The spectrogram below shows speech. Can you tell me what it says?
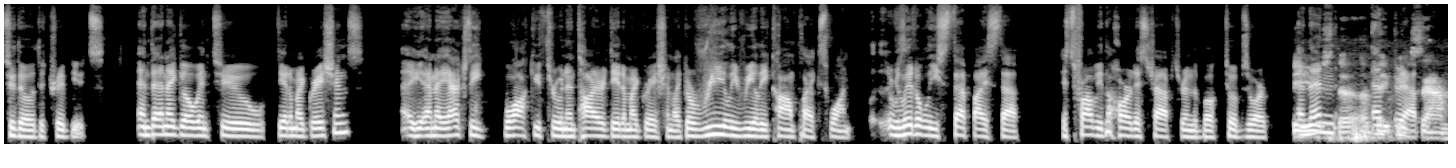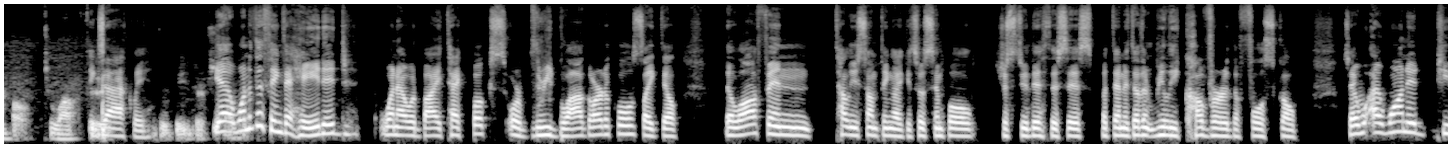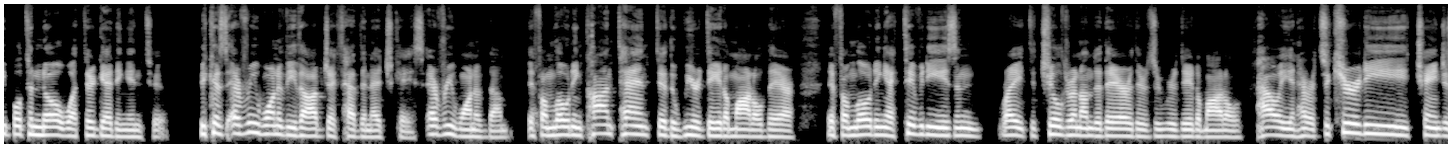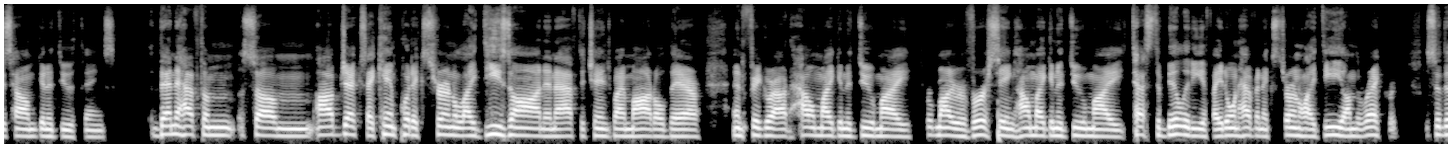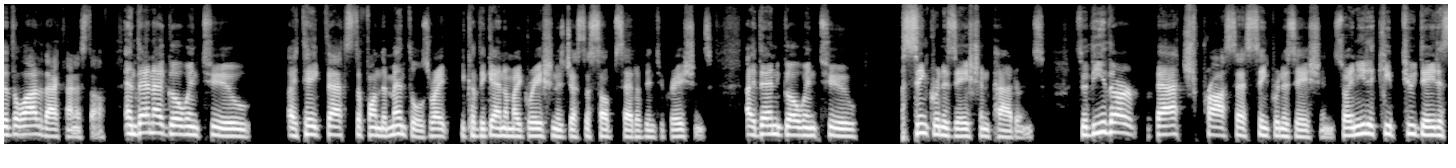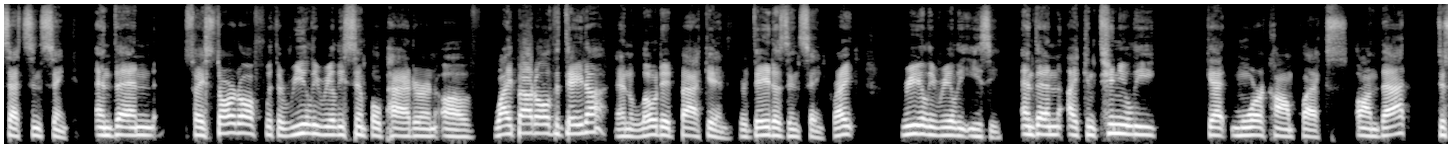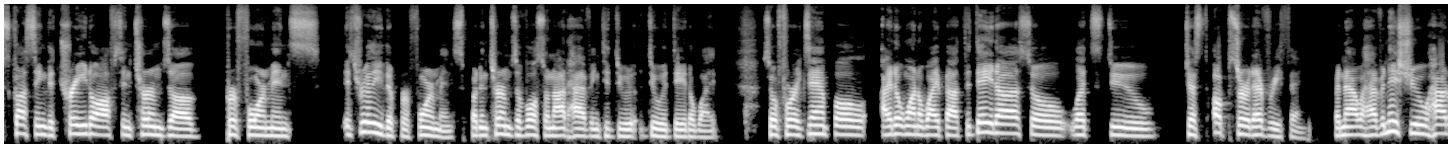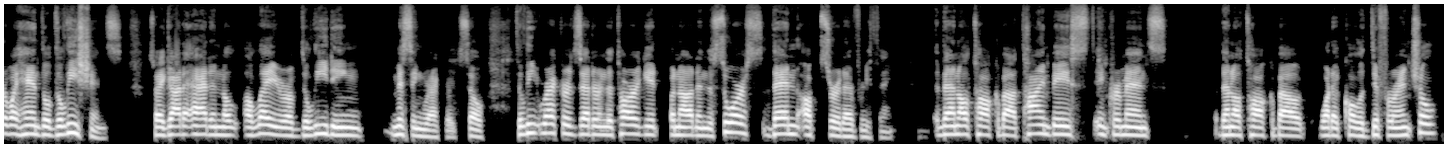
to the, the tributes. And then I go into data migrations and I actually walk you through an entire data migration, like a really, really complex one, literally step by step. It's probably the hardest chapter in the book to absorb. You and then a big and, yeah, example to walk through. Exactly. The yeah, one of the things I hated when I would buy tech books or read blog articles, like they'll they'll often tell you something like it's so simple, just do this, this, this, but then it doesn't really cover the full scope. So I, I wanted people to know what they're getting into because every one of these objects has an edge case, every one of them. If I'm loading content, there's a weird data model there. If I'm loading activities and right, the children under there, there's a weird data model. How I inherit security changes how I'm going to do things. Then I have some some objects I can't put external IDs on, and I have to change my model there and figure out how am I going to do my my reversing? How am I going to do my testability if I don't have an external ID on the record? So there's a lot of that kind of stuff. And then I go into I take that's the fundamentals, right? Because again, a migration is just a subset of integrations. I then go into synchronization patterns. So these are batch process synchronization. So I need to keep two data sets in sync. And then, so I start off with a really, really simple pattern of wipe out all the data and load it back in. Your data's in sync, right? Really, really easy. And then I continually get more complex on that, discussing the trade offs in terms of performance, it's really the performance, but in terms of also not having to do do a data wipe. So for example, I don't want to wipe out the data, so let's do just upsert everything. But now I have an issue. How do I handle deletions? So I got to add in a, a layer of deleting missing records. So delete records that are in the target but not in the source, then upsert everything. And then I'll talk about time-based increments. Then I'll talk about what I call a differential,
